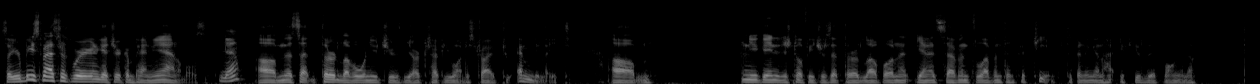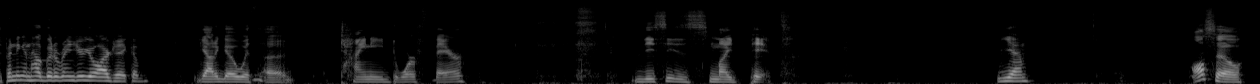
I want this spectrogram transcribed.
So your Beastmaster is where you're gonna get your companion animals. yeah. Um, that's at third level when you choose the archetype you want to strive to emulate. Um, and you gain additional features at third level, and again at seventh, eleventh, and fifteenth, depending on how, if you live long enough. Depending on how good a ranger you are, Jacob. You got to go with a tiny dwarf bear. This is my pet. Yeah. Also,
